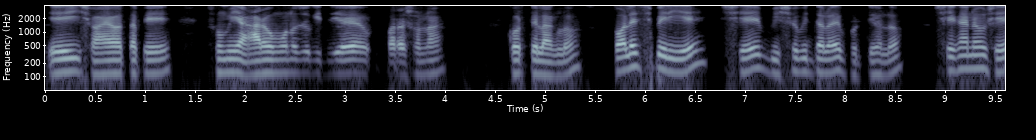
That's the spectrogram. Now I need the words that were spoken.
এই সহায়তা পেয়ে সুমি আরও মনোযোগী দিয়ে পড়াশোনা করতে লাগল। কলেজ পেরিয়ে সে বিশ্ববিদ্যালয়ে ভর্তি হলো। সেখানেও সে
